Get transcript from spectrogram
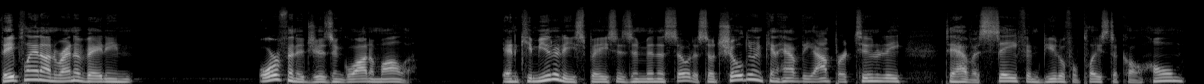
they plan on renovating orphanages in Guatemala and community spaces in Minnesota so children can have the opportunity to have a safe and beautiful place to call home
